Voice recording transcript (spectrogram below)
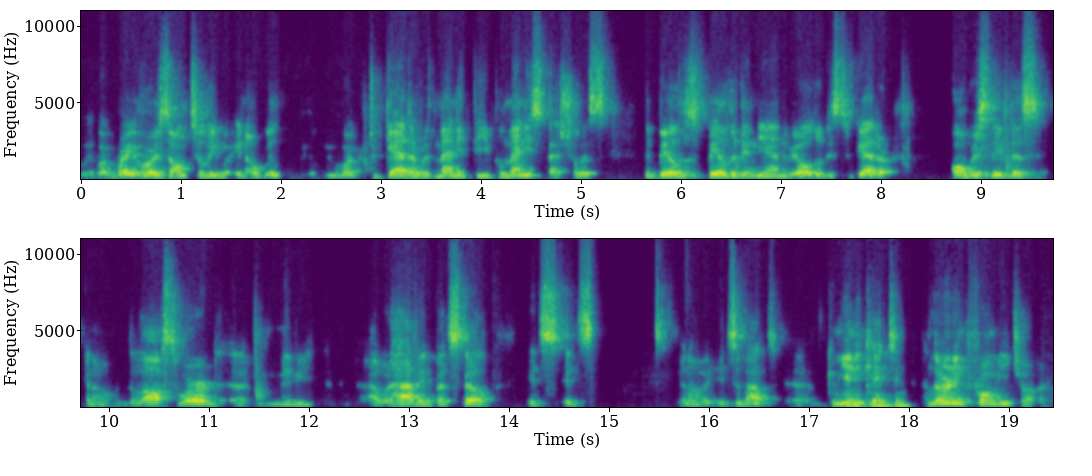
we work very horizontally you know we'll we work together with many people, many specialists. The builders build it in the end. We all do this together. Obviously, if there's you know the last word, uh, maybe I would have it, but still, it's it's you know it's about uh, communicating and learning from each other.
